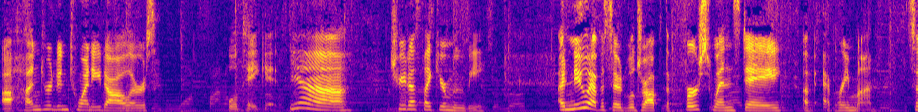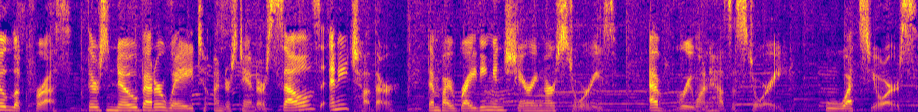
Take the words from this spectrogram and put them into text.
$120. We'll take it. Yeah, treat us like your movie. A new episode will drop the first Wednesday of every month. So look for us. There's no better way to understand ourselves and each other than by writing and sharing our stories. Everyone has a story. What's yours?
